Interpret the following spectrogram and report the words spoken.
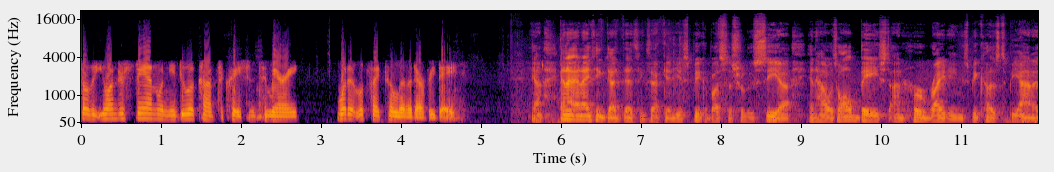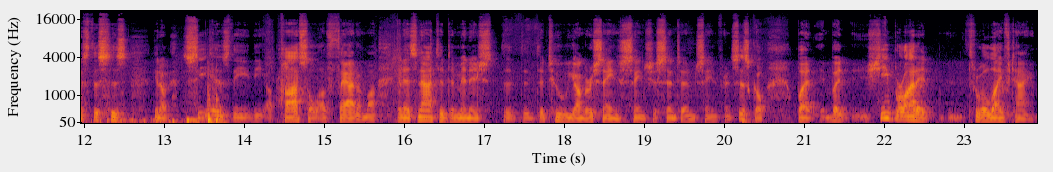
so that you understand when you do a consecration to Mary, what it looks like to live it every day. Yeah, and I, and I think that that's exactly And you speak about Sister Lucia and how it's all based on her writings because to be honest, this is you know she is the the apostle of Fatima, and it's not to diminish the, the, the two younger saints, Saint Jacinta and Saint Francisco, but but she brought it through a lifetime.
